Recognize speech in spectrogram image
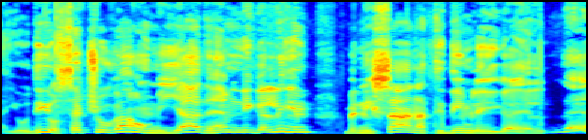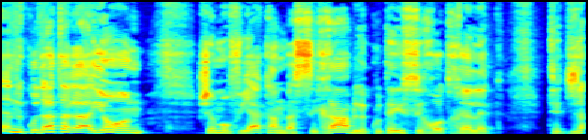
היהודי עושה תשובה ומיד הם נגאלים בניסן עתידים להיגאל. זה נקודת הרעיון שמופיעה כאן בשיחה, בלקוטי שיחות חלק ט"ז,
